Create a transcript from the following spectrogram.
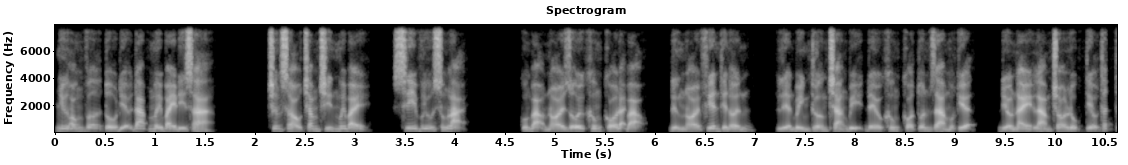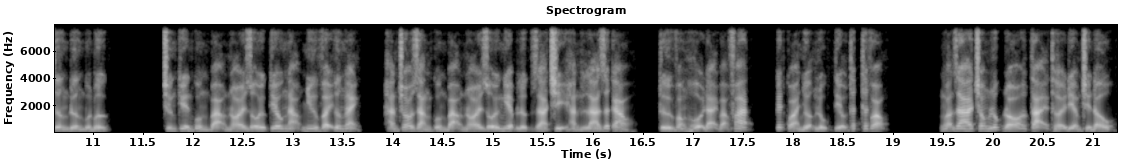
như ong vỡ tổ địa đáp mây bay đi xa. Chương 697, si vu sống lại. Cuồng bạo nói dối không có đại bạo đừng nói phiên thiên ấn liền bình thường trang bị đều không có tuân ra một kiện điều này làm cho lục tiểu thất tương đương buồn bực. Chứng kiến cuồng bạo nói dối kiêu ngạo như vậy ương ngạnh hắn cho rằng cuồng bạo nói dối nghiệp lực giá trị hẳn là rất cao tử vong hội đại bạo phát kết quả nhượng lục tiểu thất thất vọng. Ngoạn ra trong lúc đó tại thời điểm chiến đấu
